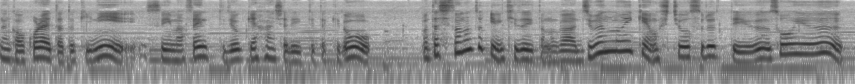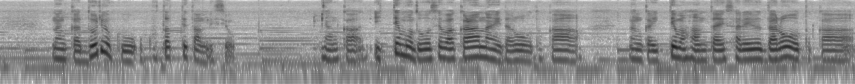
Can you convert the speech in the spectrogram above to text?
なんか怒られた時に「すいません」って条件反射で言ってたけど私その時に気づいたのが自分の意見を主張するっていうそういうなんか努力を怠ってたんですよ。なんか言ってもどうせわからないだろうとかなんか言っても反対されるだろうとか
